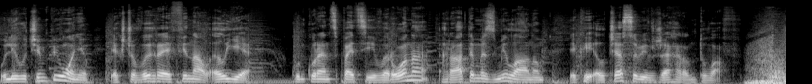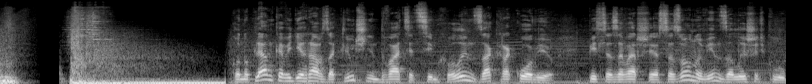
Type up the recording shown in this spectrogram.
у Лігу Чемпіонів, якщо виграє фінал ЛЄ. Конкурент спеції Верона гратиме з Міланом, який ЛЧ собі вже гарантував. Коноплянка відіграв заключні 27 хвилин за Краковію. Після завершення сезону він залишить клуб.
